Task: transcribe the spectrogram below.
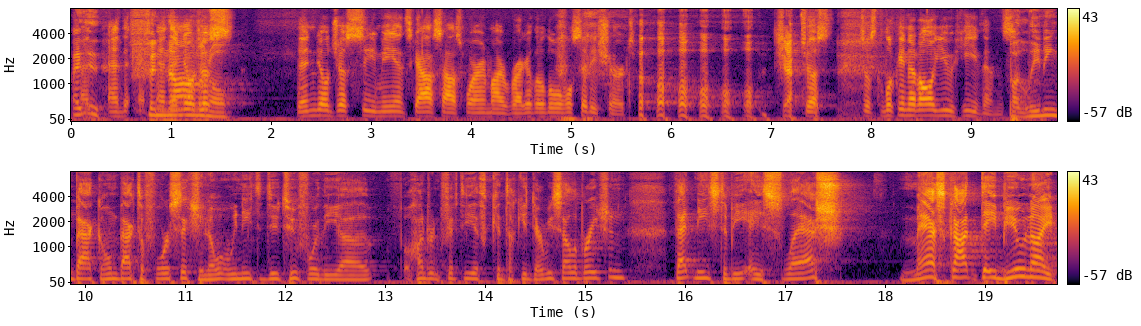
And, and, and Phenomenal. just then you'll just see me in Scout's house wearing my regular Louisville City shirt, just just looking at all you heathens. But leaning back, going back to four six, you know what we need to do too for the uh, 150th Kentucky Derby celebration? That needs to be a slash mascot debut night.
